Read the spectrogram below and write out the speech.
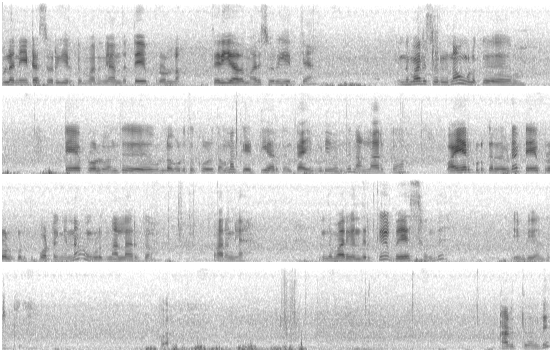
உள்ளே நீட்டாக சொருகியிருக்கேன் பாருங்களேன் அந்த டேப் ரோல்லாம். தெரியாத மாதிரி சொருகியிருக்கேன். இந்த மாதிரி சொருகுனா உங்களுக்கு டேப் ரோல் வந்து உள்ளே கொடுத்து கொடுத்தோம்னா கெட்டியாக இருக்கும் கைப்பிடி வந்து நல்லாயிருக்கும் ஒயர் கொடுக்குறத விட டேப் ரோல் கொடுத்து போட்டிங்கன்னா உங்களுக்கு நல்லாயிருக்கும். பாருங்களேன். இந்த மாதிரி வந்திருக்கு. பேஸ் வந்து இப்படி வந்திருக்கு. அடுத்து வந்து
